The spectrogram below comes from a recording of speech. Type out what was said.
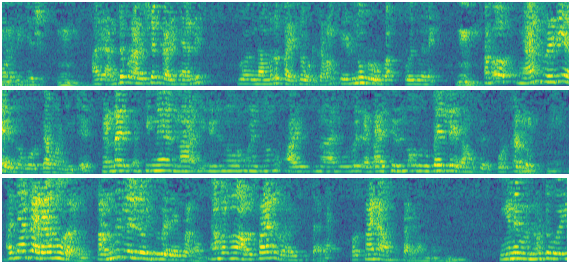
മോഡിഫിക്കേഷൻ. ആ രണ്ട് പ്രാവശ്യം കഴിഞ്ഞാൽ നമ്മൾ പൈസ കൊടുക്കണം. എഴുന്നൂറ് രൂപ ഒന്നിന്. അപ്പോൾ ഞാൻ റെഡി ആയിരുന്നു കൊടുക്കാൻ വേണ്ടിയിട്ട്. രണ്ടായിരത്തി പിന്നെ എഴുന്നൂറും എഴുന്നൂറും ആയിരത്തി നാനൂറ് രണ്ടായിരത്തി എഴുന്നൂറ് രൂപയല്ലേ നമുക്ക് കൊടുക്കണ്ടു? അത് ഞാൻ തരാമെന്ന് പറഞ്ഞു. തന്നില്ലല്ലോ ഇതുവരെ പറഞ്ഞു ഞാൻ പറഞ്ഞു അവസാനമായിട്ട് തരാം. അവസാനം അവസാനമാകുമ്പോൾ തരാമെന്ന് ഇങ്ങനെ മുന്നോട്ട് പോയി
